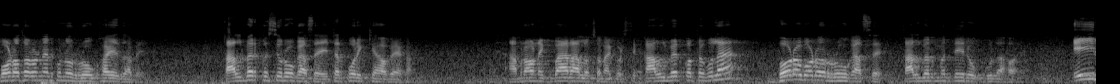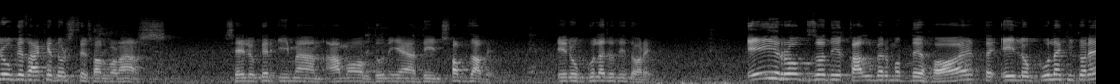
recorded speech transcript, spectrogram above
বড় ধরনের কোনো রোগ হয়ে যাবে কাল্বের কিছু রোগ আছে, এটার পরীক্ষা হবে এখন। আমরা অনেকবার আলোচনা করছি কাল্বের কতগুলা বড় বড় রোগ আছে কাল্বের মধ্যে এই রোগগুলা হয়। এই রোগে যাকে ধরছে সর্বনাশ, সেই লোকের ইমান, আমল, দুনিয়া, দিন সব যাবে। এই রোগগুলা যদি ধরে। এই রোগ যদি কাল্বের মধ্যে হয়, তো এই লোকগুলা কি করে?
